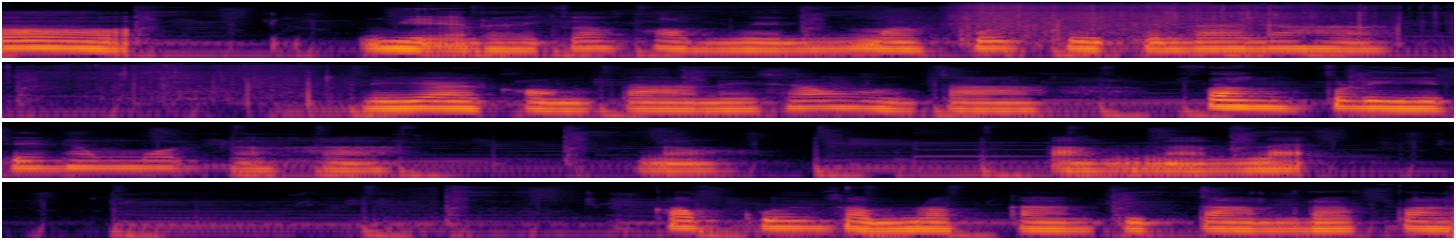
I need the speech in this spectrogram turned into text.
ก็มีอะไรก็คอมเมนต์มาพูดคุยกันได้นะคะ นิยายของตาในช่องของตาฟังฟรีได้ทั้งหมดนะคะเนาะตามนั้นแหละ ขอบคุณสำหรับการติดตามรับฟัง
